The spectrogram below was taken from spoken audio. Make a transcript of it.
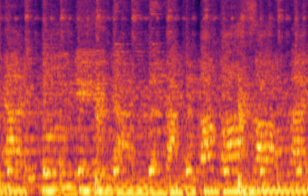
nyari bunyinya bentang kosong. tanya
